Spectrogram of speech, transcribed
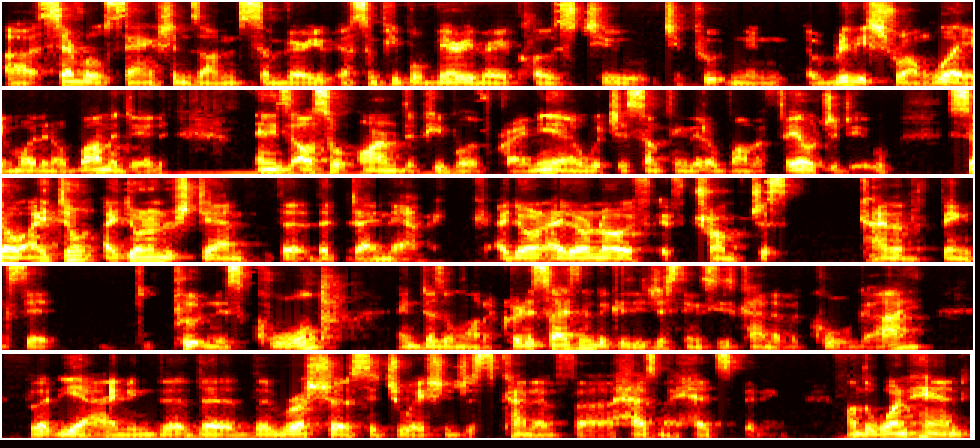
uh, several sanctions on some very uh, some people very very close to to Putin in a really strong way, more than Obama did, and he's also armed the people of Crimea, which is something that Obama failed to do. So I don't I don't understand the the dynamic. I don't I don't know if if Trump just kind of thinks that Putin is cool and doesn't want to criticize him because he just thinks he's kind of a cool guy, but yeah, I mean, the the, the Russia situation just kind of uh, has my head spinning. On the one hand,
